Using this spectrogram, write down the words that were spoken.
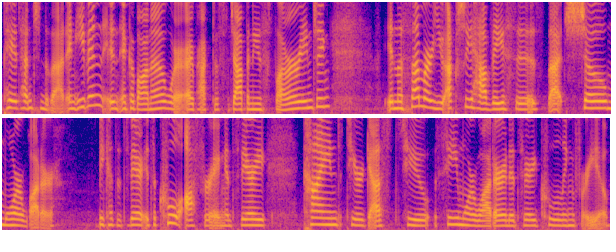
pay attention to that. And even in Ikebana, where I practice Japanese flower arranging, in the summer you actually have vases that show more water because it's very it's a cool offering it's very kind to your guests to see more water and it's very cooling for you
